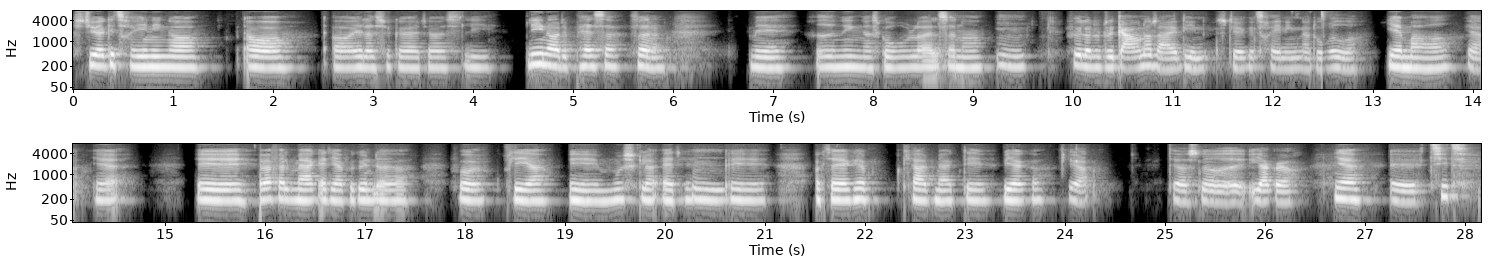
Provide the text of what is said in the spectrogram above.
styrketræning, og, og, og ellers så gør jeg det også lige, lige når det passer, sådan ja. med ridning og skole og alt sådan noget. Mm. Føler du, det gavner dig, din styrketræning, når du rider? Ja, meget. Ja. ja. Øh, I hvert fald mærke, at jeg er begyndt at få flere øh, muskler af det. Mm. Øh, og så jeg kan klart mærke, at det virker. Ja, det er også noget, øh, jeg gør ja. øh, tit.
